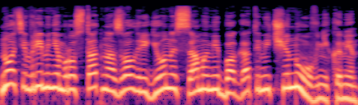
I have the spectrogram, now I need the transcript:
Ну а тем временем Росстат назвал регионы самыми богатыми чиновниками.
